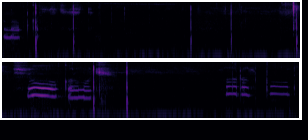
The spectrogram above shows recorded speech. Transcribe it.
кнопка є. Все, короче. Зараз буде.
